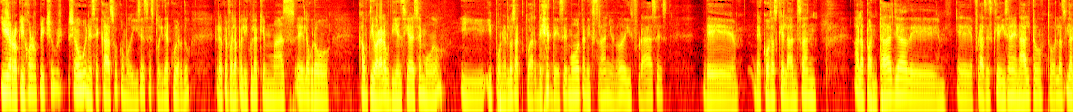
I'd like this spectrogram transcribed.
Y de Rocky Horror Picture Show, en ese caso, como dices, estoy de acuerdo. Creo que fue la película que más eh, logró cautivar a la audiencia de ese modo y, y ponerlos a actuar de, de ese modo tan extraño, ¿no? De disfraces, de, de cosas que lanzan a la pantalla, de eh, frases que dicen en alto, todos las, la,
